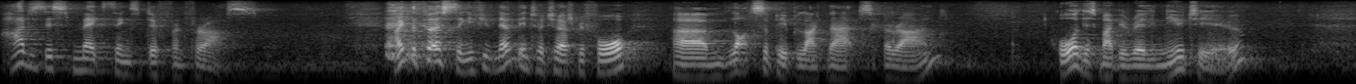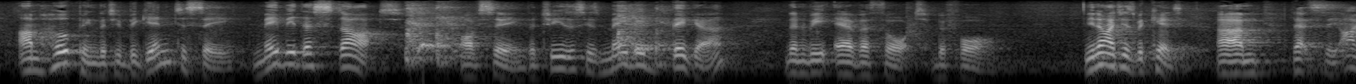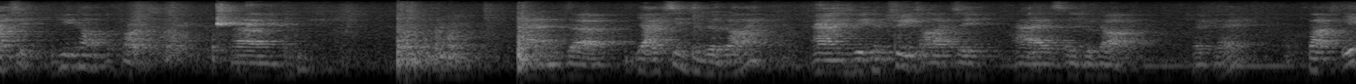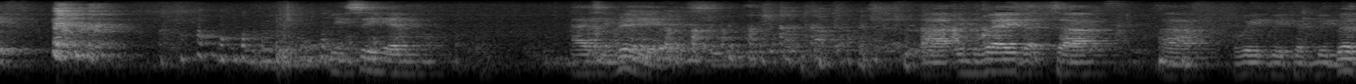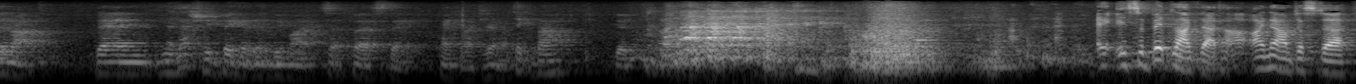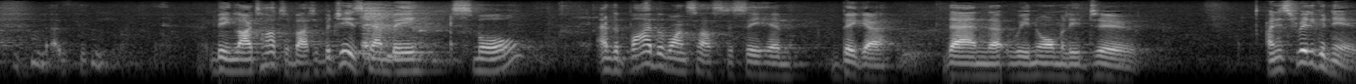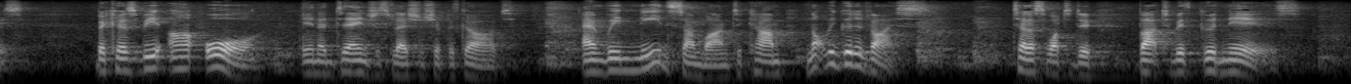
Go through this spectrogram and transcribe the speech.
How does this make things different for us? I think the first thing, if you've never been to a church before, um, lots of people like that around, or this might be really new to you, I'm hoping that you begin to see maybe the start of seeing that Jesus is maybe bigger than we ever thought before. You know how it is with kids. Um, let's see, IT, if you come up the front. Um, and uh, yeah, it seems a little guy, and we can treat IT as a little guy. Okay? But if we see him as he really is, uh, in the way that uh, uh, we, we, can, we build him up, then he's actually bigger than we might at first think. Thank you, Archie, very much. Take a bow. Good. it's a bit like that. I, I know I'm just uh, being light-hearted about it, but Jesus can be small, and the Bible wants us to see him bigger than we normally do. And it's really good news because we are all in a dangerous relationship with God. And we need someone to come, not with good advice, tell us what to do, but with good news,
